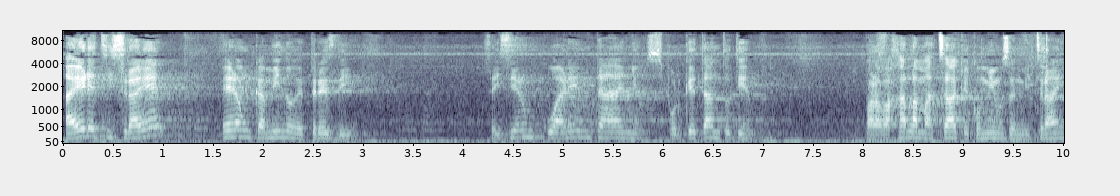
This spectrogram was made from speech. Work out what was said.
a Eretz Israel, era un camino de tres días. Se hicieron 40 años. ¿Por qué tanto tiempo? Para bajar la matzá que comimos en Mitraim.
